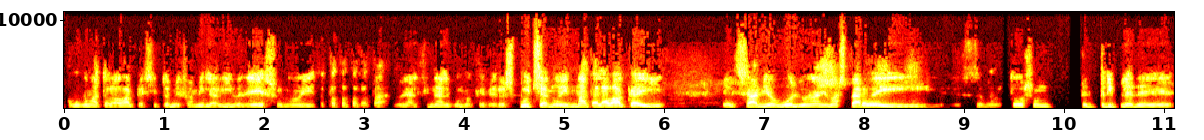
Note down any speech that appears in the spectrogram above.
¿Cómo que mato la vaca? Si toda mi familia vive de eso, ¿no? Y ta, ta, ta, ta, ta, Y al final como que, pero escucha, ¿no? Y mata la vaca y el sabio vuelve un año más tarde y todos son el triple de,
